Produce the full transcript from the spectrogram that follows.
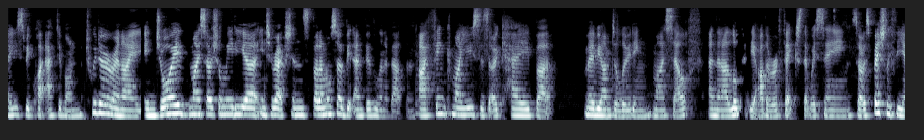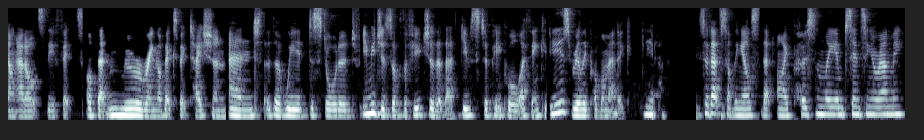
I used to be quite active on Twitter and I enjoyed my social media interactions, but I'm also a bit ambivalent about them. I think my use is okay, but maybe I'm deluding myself. And then I look at the other effects that we're seeing. So, especially for young adults, the effects of that mirroring of expectation and the weird, distorted images of the future that that gives to people, I think is really problematic. Yeah. So that's something else that I personally am sensing around me.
